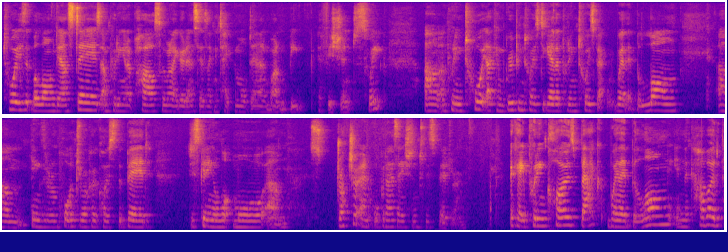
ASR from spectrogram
toys that belong downstairs, I'm putting in a pile so when I go downstairs I can take them all down in one big efficient sweep. Um, I'm putting toy, like I'm grouping toys together, putting toys back where they belong um, things that are important to Rocco close to the bed, just getting a lot more um, structure and organization to this bedroom. Okay, putting clothes back where they belong in the cupboard,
